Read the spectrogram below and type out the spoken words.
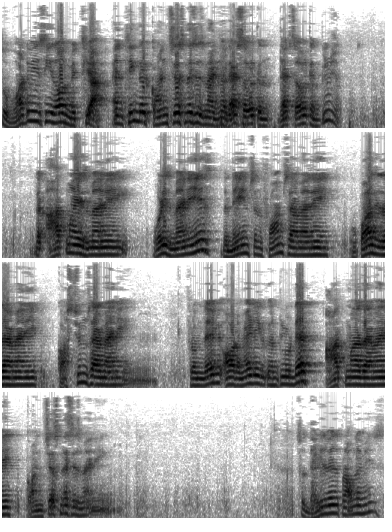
So what we see is all mithya and think that consciousness is many. No, that's our, that's our conclusion. That Atma is many What is many is the names and forms are many, upadhis are many, costumes are many. From there we automatically conclude that atmas are many, consciousness is many. So that is where the problem is.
